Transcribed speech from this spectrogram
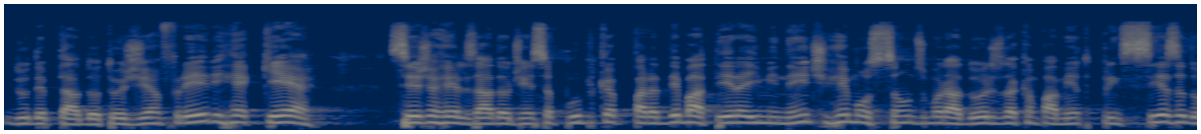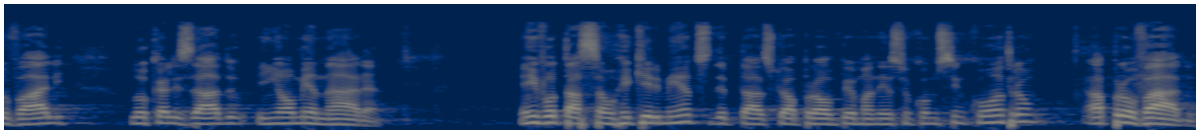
do deputado Dr. Jean Freire requer seja realizada audiência pública para debater a iminente remoção dos moradores do acampamento Princesa do Vale, localizado em Almenara. Em votação, requerimentos, deputados que o aprovam permaneçam como se encontram. Aprovado.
